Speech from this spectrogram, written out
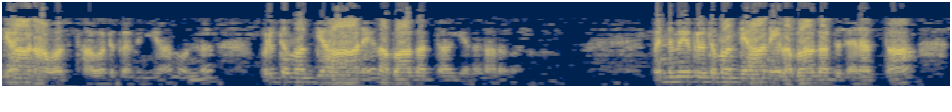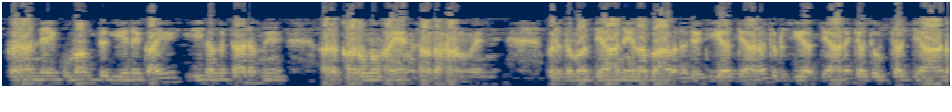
ධ්‍යාන අවස්ථාවට පැමිණියාම ඔන්න ප්‍රථම ධ්‍යානය ලබා ගත්තා කියලා නරඹනවා. මෙන්න මේ ප්‍රථම ධ්‍යානය ලබාගත් තැනත්තා කරන්නේ කුමක්ද කියන එකයි ඊළඟට අර මේ අර කරුණු හයෙන් සඳහන් වෙන්නේ. ප්‍රථම ධ්‍යානය ලබාගෙන ද්විතීය ධ්‍යාන, තෘතීය ධ්‍යාන, චතුර්ථ ධ්‍යාන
